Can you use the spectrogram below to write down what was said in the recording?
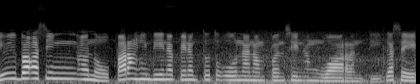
Yung iba kasing ano parang hindi na pinagtutuunan ng pansin ang warranty kasi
